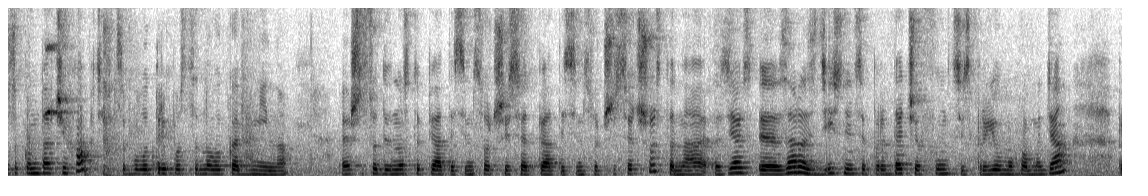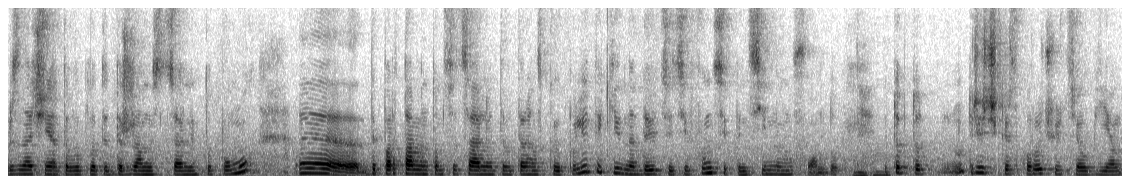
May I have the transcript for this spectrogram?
законодавчих актів, це було три постанови Кабміна е, 695, 765, 766. На е, зараз здійснюється передача функцій з прийому громадян, призначення та виплати державних соціальних допомог. Е, Департаментом соціальної та ветеранської політики надаються ці функції пенсійному фонду. Мгм. Тобто ну, трішечки скорочується об'єм.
